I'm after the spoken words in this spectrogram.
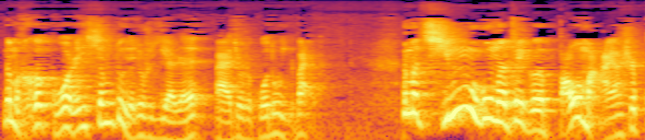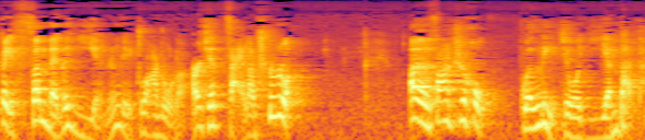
那么和国人相对的就是野人，哎，就是国都以外的。那么秦穆公的这个宝马呀，是被三百个野人给抓住了，而且宰了吃了。案发之后，官吏就严办他。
